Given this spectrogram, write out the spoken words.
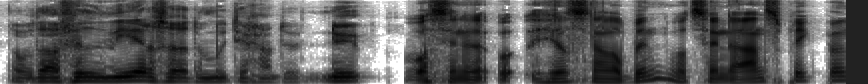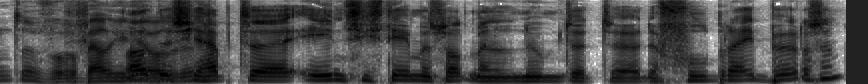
dat we daar veel meer zouden moeten gaan doen. Nu, wat zijn de, heel snel op in, wat zijn de aanspreekpunten voor België? Well, dus je hebt uh, één systeem, is wat men noemt het, uh, de Fulbright-beurzen.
